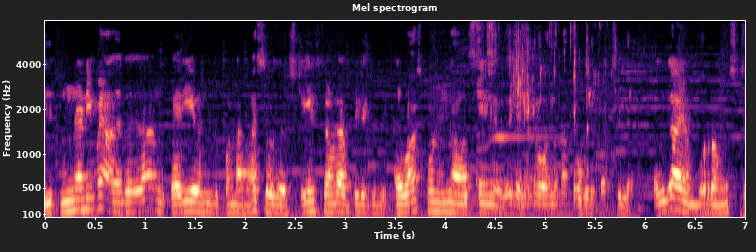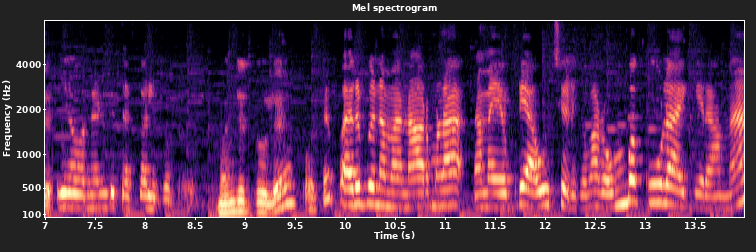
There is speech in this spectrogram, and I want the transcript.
இதுக்கு முன்னாடியுமே அதுல தான் அந்த கறியை வந்து பண்ணாங்க. ஸோ ஸ்டெயின்ஸ் வந்து அப்படி இருக்குது. அது வாஷ் பண்ணணும்னு அவசியம் இல்லை. ரெண்டு ஒன்று தான் போகுது கட்சியில். வெங்காயம் போடுறோம் ஃபஸ்ட்டு இதுல ஒரு ரெண்டு தக்காளி போட்டுருவோம் மஞ்சத்தூள். போட்டு பருப்பு நம்ம நார்மலா நம்ம எப்படி அவிச்சு எடுக்கணும் ரொம்ப கூலா ஆக்கிராம ம்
